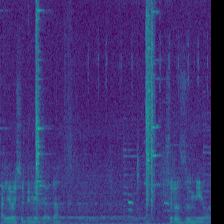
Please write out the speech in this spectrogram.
А його сюди не взяв, да? Зрозуміло.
